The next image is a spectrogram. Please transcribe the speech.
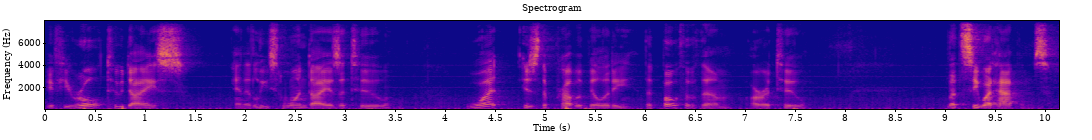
If you roll two dice and at least one die is a 2, what is the probability that both of them are a 2? Let's see what happens.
